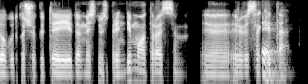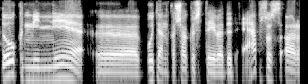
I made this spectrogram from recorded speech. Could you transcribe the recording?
galbūt kažkokiu tai įdomesnių sprendimų atrasim e, ir visa kita. Daug mini e, būtent kažkokius tai vadinat appsus ar,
